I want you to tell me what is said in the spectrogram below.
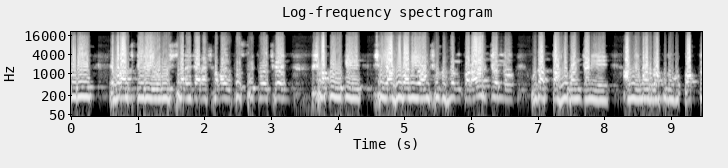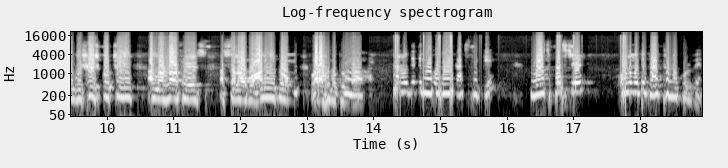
করে এবং আজকের এই অনুষ্ঠানে যারা সবাই উপস্থিত রয়েছেন, সকলকে সেই আহ্বানে অংশগ্রহণ করার জন্য উদাত্ত আহ্বান জানিয়ে আমি আমার বক্তব্য শেষ করছি। আল্লাহ হাফেজ। আসসালামু আলাইকুম ওয়া রাহমাতুল্লাহ। মহোদয়ের কাছ থেকে অনুমতি প্রার্থনা করবেন।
